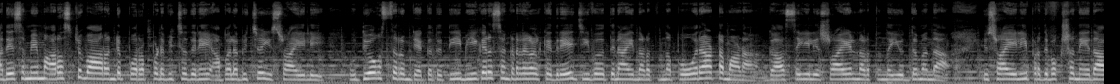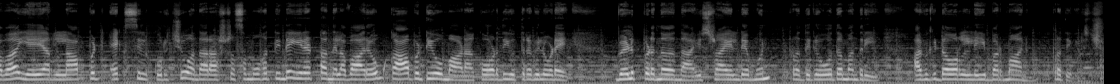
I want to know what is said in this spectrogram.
അതേസമയം അറസ്റ്റ് വാറന്റ് പുറപ്പെടുവിച്ചതിനെ അപലപിച്ച ഇസ്രായേലി ഉദ്യോഗസ്ഥരും രംഗത്തെത്തി. ഭീകര സംഘടനകൾക്കെതിരെ ജീവിതത്തിനായി നടത്തുന്ന പോരാട്ടമാണ് ഗാസയിൽ ഇസ്രായേൽ നടത്തുന്ന യുദ്ധമെന്ന് ഇസ്രായേലി പ്രതിപക്ഷ നേതാവ് എയർ ലാപ്പിഡ് എക്സിൽ കുറിച്ചു. അന്താരാഷ്ട്ര സമൂഹത്തിന്റെ ഇരട്ട നിലവാരവും കാപട്യവുമാണ് കോടതി ഉത്തരവിലൂടെ വെളിപ്പെടുന്നതെന്ന് ഇസ്രായേലിന്റെ മുൻ പ്രതിരോധ മന്ത്രി അവിഗ്ഡോർ ലീബർമാനും പ്രതികരിച്ചു.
